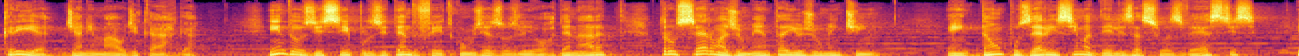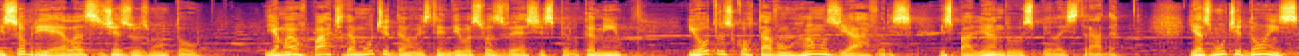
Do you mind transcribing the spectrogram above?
cria de animal de carga. Indo os discípulos e tendo feito como Jesus lhe ordenara, trouxeram a jumenta e o jumentinho. Então puseram em cima deles as suas vestes, e sobre elas Jesus montou. E a maior parte da multidão estendeu as suas vestes pelo caminho e outros cortavam ramos de árvores, espalhando-os pela estrada. E as multidões,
